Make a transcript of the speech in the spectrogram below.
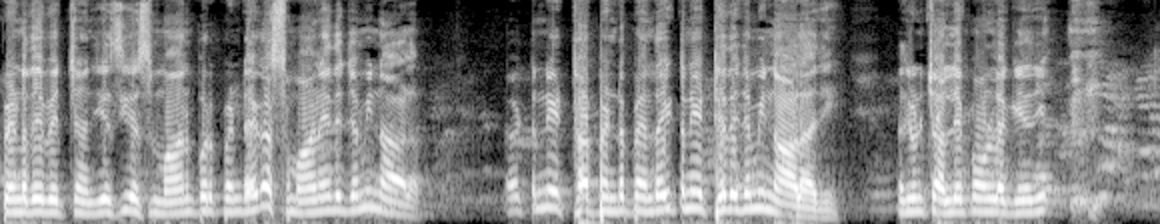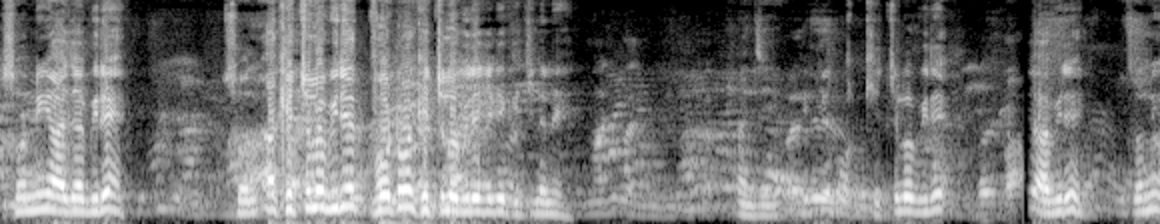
ਪਿੰਡ ਦੇ ਵਿੱਚ ਆ ਜੀ। ਅਸੀਂ ਅਸਮਾਨਪੁਰ ਪਿੰਡ ਹੈਗਾ ਸਮਾਣੇ ਦੇ ਜਮੀ ਨਾਲ। ਟਨੇਠਾ ਪਿੰਡ ਪੈਂਦਾ ਜੀ ਟਨੇਠੇ ਦੇ ਜਮੀ ਨਾਲ ਆ ਜੀ। ਅਸੀਂ ਹੁਣ ਚਾਲੇ ਪਾਉਣ ਲੱਗੇ ਆ ਜੀ। ਸੋਨੀ ਆ ਜਾ ਵੀਰੇ। ਸੋਨ ਆ ਖਿੱਚ ਲਓ ਵੀਰੇ ਫੋਟੋਆਂ ਖਿੱਚ ਲਓ ਵੀਰੇ ਜਿਹੜੇ ਖਿੱਚਣੇ ਨੇ। ਹਾਂਜੀ ਖਿੱਚ ਲਓ ਵੀਰੇ। ਆ ਵੀਰੇ ਸੋਨੀ।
